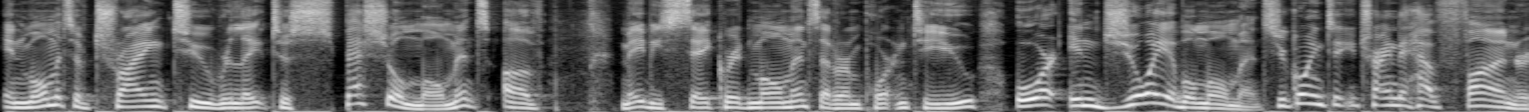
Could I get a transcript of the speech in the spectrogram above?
in moments of trying to relate to special moments of maybe sacred moments that are important to you or enjoyable moments. You're going to you're trying to have fun or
